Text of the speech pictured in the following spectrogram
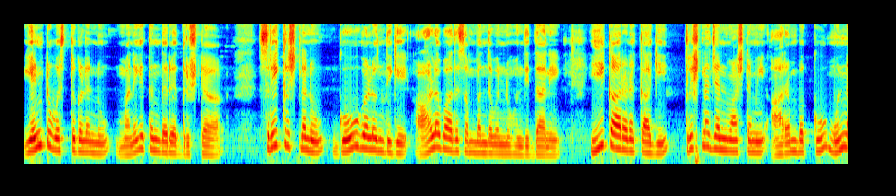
ಎಂಟು ವಸ್ತುಗಳನ್ನು ಮನೆಗೆ ತಂದರೆ ಅದೃಷ್ಟ. ಶ್ರೀಕೃಷ್ಣನು ಗೋವುಗಳೊಂದಿಗೆ ಆಳವಾದ ಸಂಬಂಧವನ್ನು ಹೊಂದಿದ್ದಾನೆ. ಈ ಕಾರಣಕ್ಕಾಗಿ ಕೃಷ್ಣ ಜನ್ಮಾಷ್ಟಮಿ ಆರಂಭಕ್ಕೂ ಮುನ್ನ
